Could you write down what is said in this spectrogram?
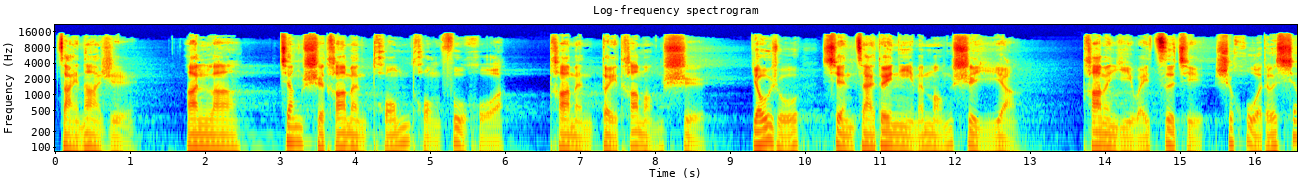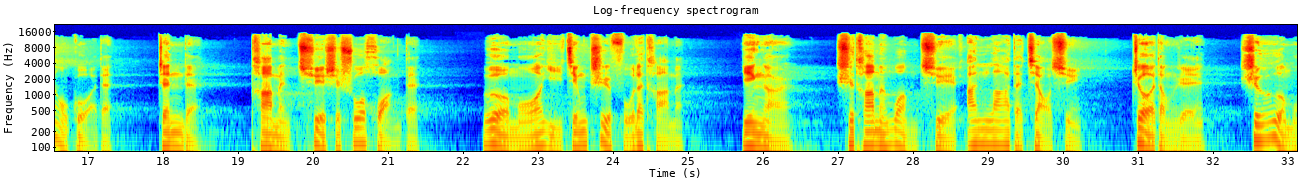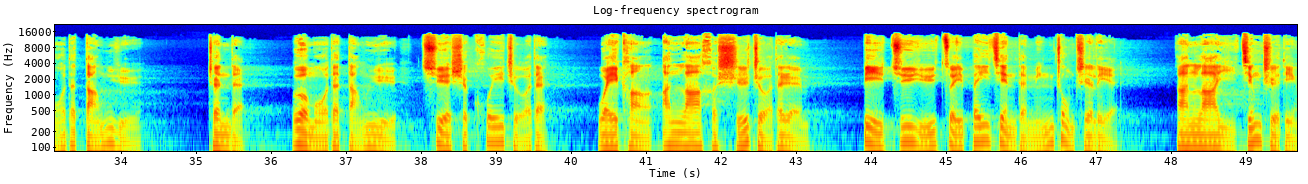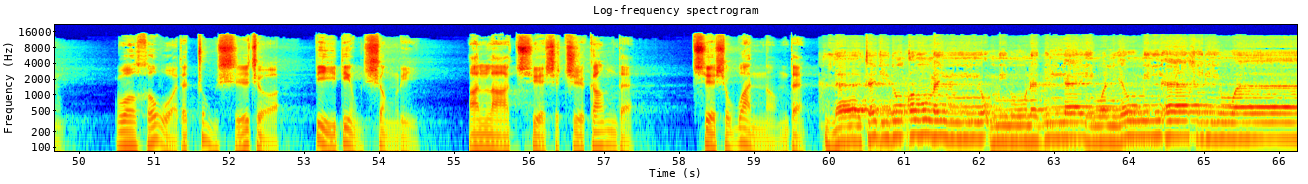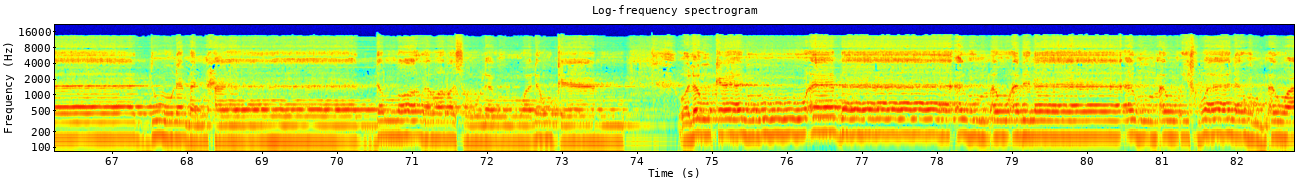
在那日，安拉将使他们统统复活，他们对他盟誓，犹如现在对你们盟誓一样。他们以为自己是获得效果的，真的，他们却是说谎的。恶魔已经制服了他们，因而使他们忘却安拉的教训。这等人是恶魔的党羽。真的，恶魔的党羽却是亏折的。违抗安拉和使者的人，必居于最卑贱的民众之列。安拉已经制定，我和我的众使者必定胜利。安拉却是至刚的，却是万能的。ولو كانوا آباءهم أو أبناءهم أو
